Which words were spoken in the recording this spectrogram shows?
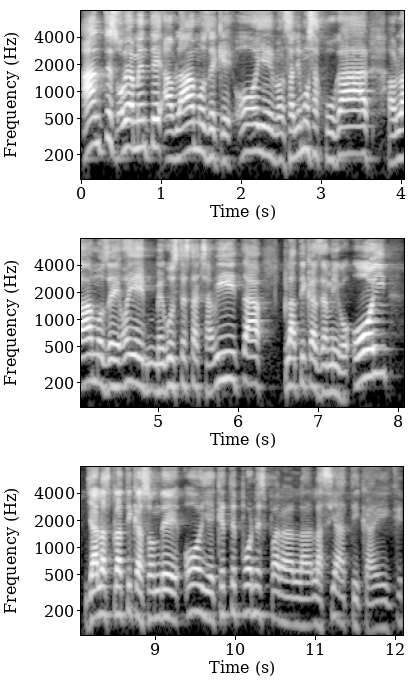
Antes obviamente hablábamos de que, oye, salimos a jugar, hablábamos de, oye, me gusta esta chavita, pláticas de amigo. Hoy ya las pláticas son de, oye, ¿qué te pones para la, asiática? ¿Y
